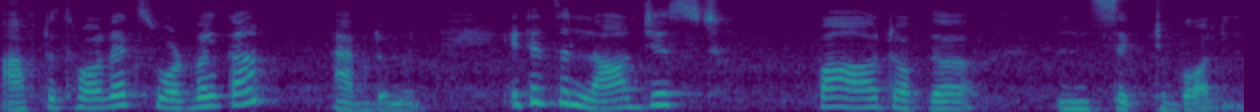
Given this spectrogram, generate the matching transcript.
after thorax, what will come? Abdomen. It is the largest part of the insect body.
